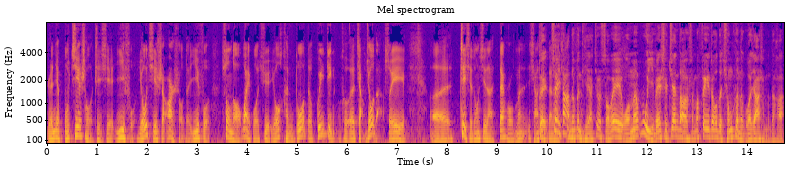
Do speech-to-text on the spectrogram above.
人家不接受这些衣服，尤其是二手的衣服送到外国去，有很多的规定和讲究的。所以，呃，这些东西呢，待会儿我们详细跟。对，最大的问题啊，就是所谓我们误以为是捐到什么非洲的穷困的国家什么的哈。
